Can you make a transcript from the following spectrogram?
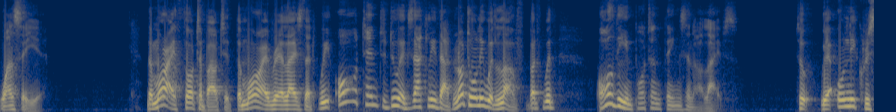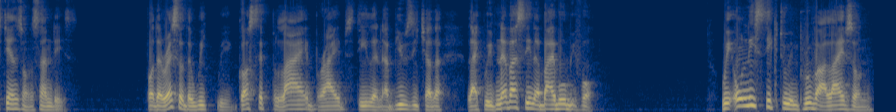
once a year. The more I thought about it, the more I realized that we all tend to do exactly that, not only with love, but with all the important things in our lives. So we are only Christians on Sundays. For the rest of the week, we gossip, lie, bribe, steal, and abuse each other like we've never seen a Bible before. We only seek to improve our lives on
